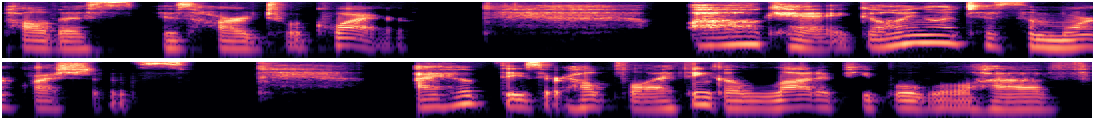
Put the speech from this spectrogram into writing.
pelvis is hard to acquire. Okay, going on to some more questions. I hope these are helpful. I think a lot of people will have,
